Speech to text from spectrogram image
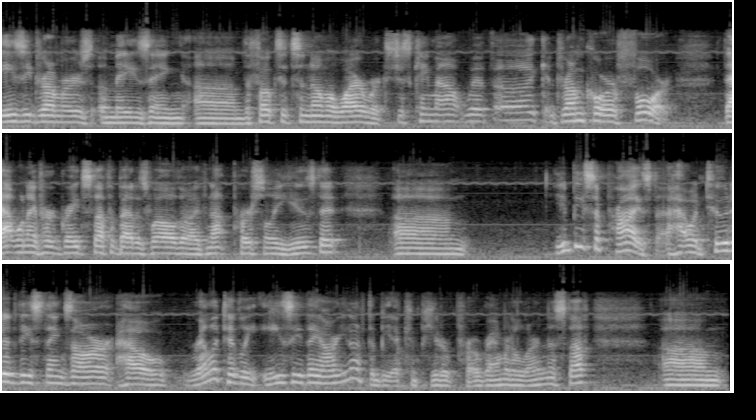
EZdrummer's amazing. Um, the folks at Sonoma Wireworks just came out with uh, DrumCore 4. That one I've heard great stuff about as well, though I've not personally used it. Um, you'd be surprised how intuitive these things are, how relatively easy they are. You don't have to be a computer programmer to learn this stuff. Um,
